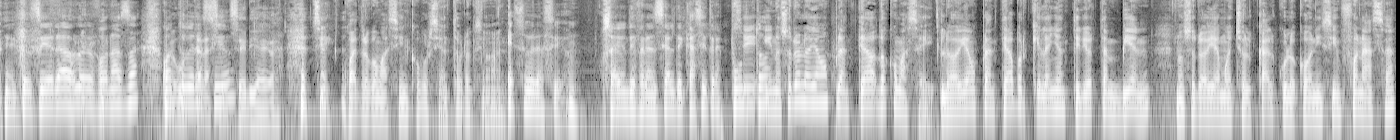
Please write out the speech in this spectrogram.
considerado lo de FONASA, ¿cuánto hubiera sido? Sí, 4,5% aproximadamente. Eso hubiera sido. Mm. O sea, hay un diferencial de casi 3 puntos. Sí, y nosotros lo habíamos planteado 2,6. Lo habíamos planteado porque el año anterior también nosotros habíamos hecho el cálculo con y sin FONASA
